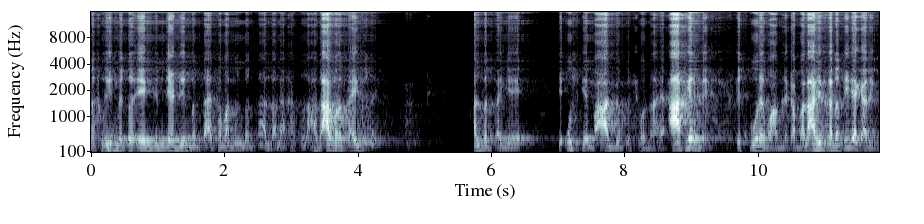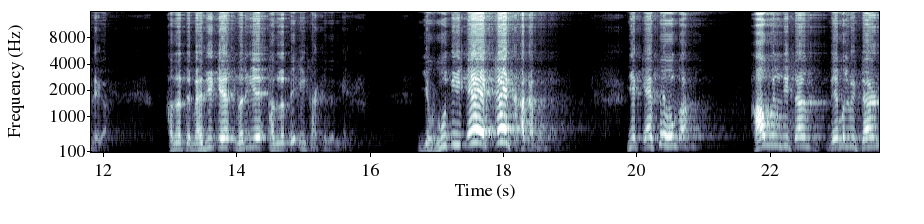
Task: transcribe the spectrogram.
तकरीब में तो एक दिन, डेढ़ दिन बनता है, सवा दिन बनता है, अल्लाह तो हज़ार बरस का एक दिन है। अलबत् ये कि उसके बाद जो कुछ होना है, आखिर में इस पूरे मामले का बलाहिर का नतीजा क्या निकलेगा? हज़रत मेहदी के ज़रिए, हज़रत ईसा के ज़रिए। यहूदी एक एक खत्म हो जाए। ये कैसे होगा? How will the turn they will be turn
